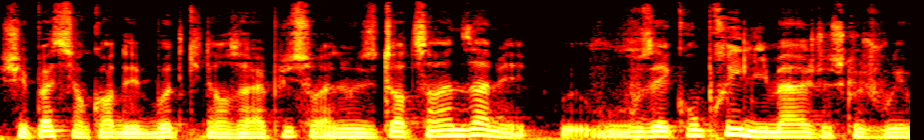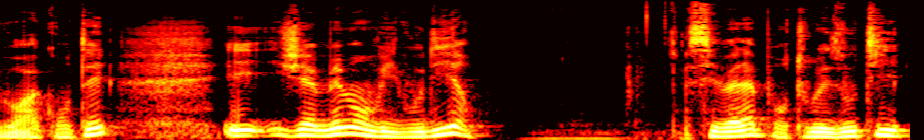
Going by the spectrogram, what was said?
je sais pas s'il y a encore des bots qui dansent dans la pluie sur la newsletter de Sarenza, mais vous avez compris l'image de ce que je voulais vous raconter. Et j'ai même envie de vous dire, c'est valable pour tous les outils.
